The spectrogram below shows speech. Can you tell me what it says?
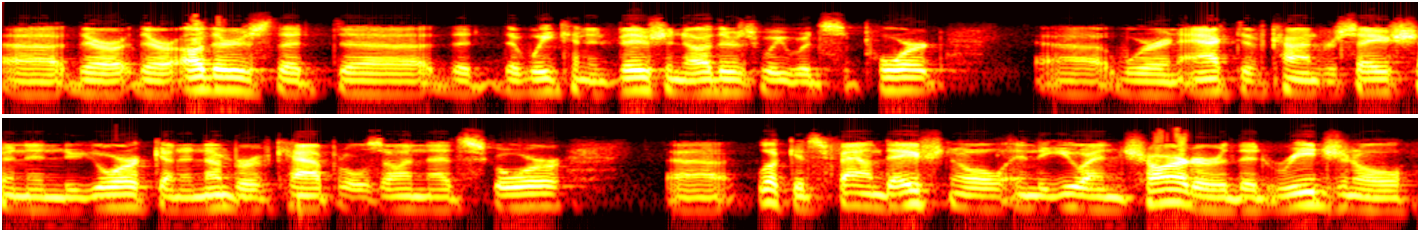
Uh, there, there are others that, uh, that, that we can envision, others we would support. Uh, we're in active conversation in New York and a number of capitals on that score. Uh, look, it's foundational in the UN Charter that regional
